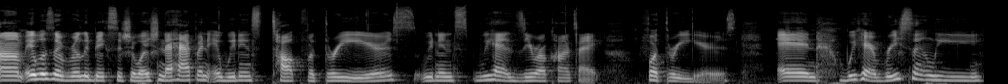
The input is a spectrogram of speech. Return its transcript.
um, it was a really big situation that happened, and we didn't talk for three years. We didn't. We had zero contact for three years. And we had recently,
